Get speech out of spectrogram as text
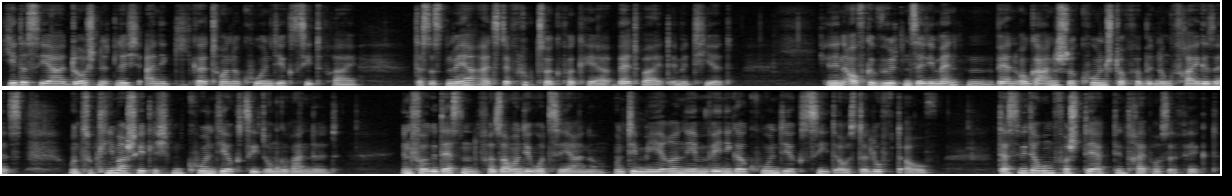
jedes Jahr durchschnittlich eine Gigatonne Kohlendioxid frei – das ist mehr als der Flugzeugverkehr weltweit emittiert. In den aufgewühlten Sedimenten werden organische Kohlenstoffverbindungen freigesetzt und zu klimaschädlichem Kohlendioxid umgewandelt. Infolgedessen versauen die Ozeane und die Meere nehmen weniger Kohlendioxid aus der Luft auf. Das wiederum verstärkt den Treibhauseffekt.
